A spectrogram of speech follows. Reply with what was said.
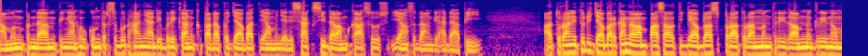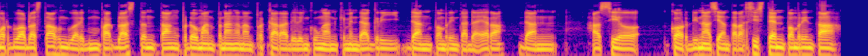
Namun pendampingan hukum tersebut hanya diberikan kepada pejabat yang menjadi saksi dalam kasus yang sedang dihadapi. Aturan itu dijabarkan dalam pasal 13 Peraturan Menteri Dalam Negeri nomor 12 tahun 2014 tentang pedoman penanganan perkara di lingkungan Kemendagri dan pemerintah daerah dan hasil koordinasi antara asisten pemerintah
